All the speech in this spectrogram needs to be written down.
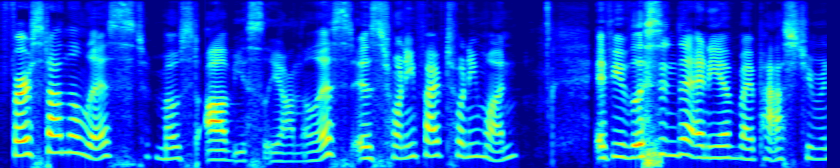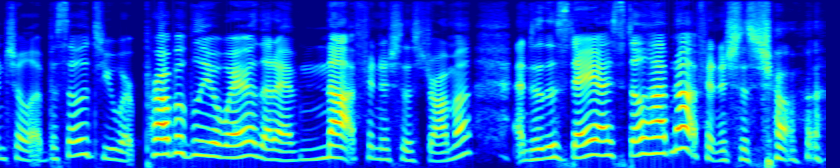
First on the list, most obviously on the list, is 2521. If you've listened to any of my past Chuman Chill episodes, you are probably aware that I have not finished this drama, and to this day, I still have not finished this drama.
